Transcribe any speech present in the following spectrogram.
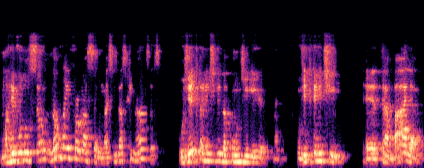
uma revolução não da informação, mas sim das finanças. O jeito que a gente lida com o dinheiro, né? o jeito que a gente é, trabalha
